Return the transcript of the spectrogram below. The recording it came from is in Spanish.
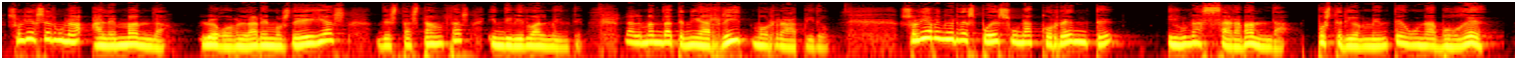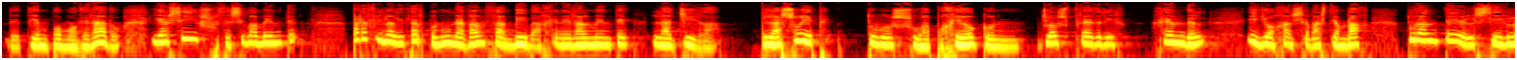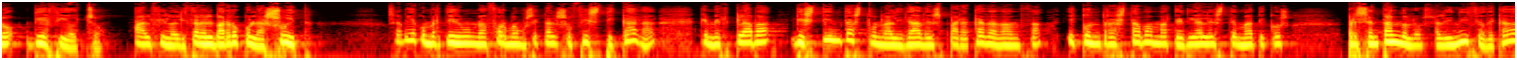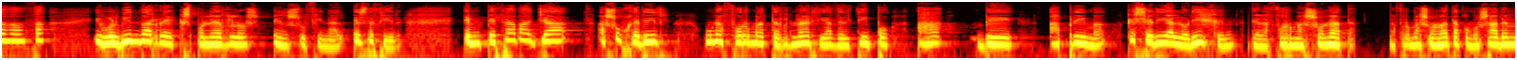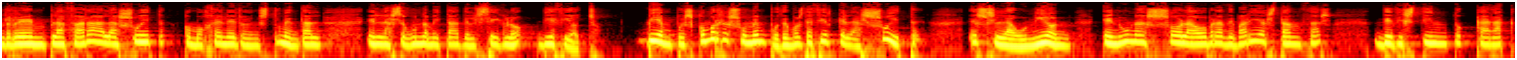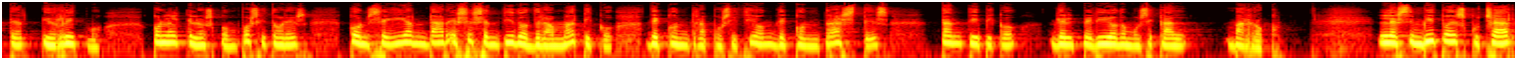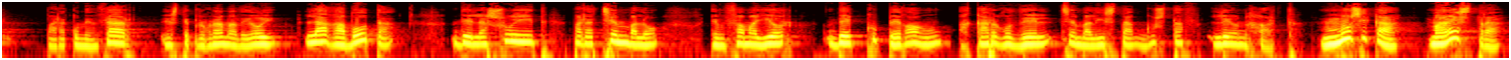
solía ser una alemanda. Luego hablaremos de ellas, de estas danzas, individualmente. La alemanda tenía ritmo rápido. Solía venir después una corrente y una sarabanda, posteriormente una bourrée de tiempo moderado, y así sucesivamente, para finalizar con una danza viva, generalmente la giga. La suite tuvo su apogeo con George Friedrich Händel y Johann Sebastian Bach durante el siglo XVIII. Al finalizar el barroco, la suite se había convertido en una forma musical sofisticada que mezclaba distintas tonalidades para cada danza y contrastaba materiales temáticos presentándolos al inicio de cada danza y volviendo a reexponerlos en su final. Es decir, empezaba ya a sugerir una forma ternaria del tipo A, B, A', que sería el origen de la forma sonata. La forma sonata, como saben, reemplazará a la suite como género instrumental en la segunda mitad del siglo XVIII. Bien, pues como resumen podemos decir que la suite es la unión en una sola obra de varias danzas de distinto carácter y ritmo, con el que los compositores conseguían dar ese sentido dramático de contraposición, de contrastes tan típico del período musical barroco. Les invito a escuchar, para comenzar este programa de hoy, la gabota de la suite para chémbalo en fa mayor de Couperin a cargo del cembalista Gustav Leonhardt. Música maestra.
